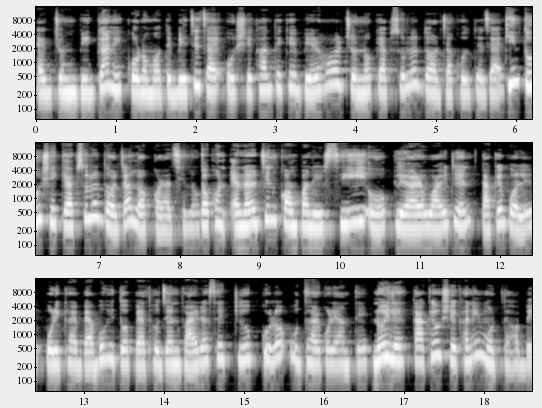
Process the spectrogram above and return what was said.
একজন বিজ্ঞানী কোনো মতে বেঁচে যায় ও সেখান থেকে বের হওয়ার জন্য ক্যাপসুলের দরজা খুলতে যায়। কিন্তু সেই ক্যাপসুলের দরজা লক করা ছিল। তখন এনার্জিন কোম্পানির সিইও ক্লেয়ার ওয়াইডেন তাকে বলে, পরীক্ষায় ব্যবহৃত প্যাথোজেন ভাইরাসের টিউবগুলো উদ্ধার করে আনতে। নইলে তাকেও সেখানেই মরতে হবে।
